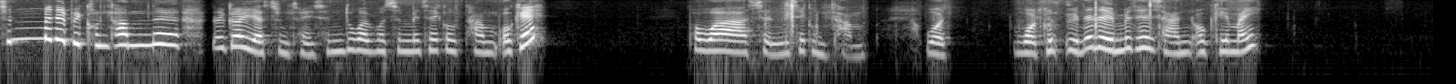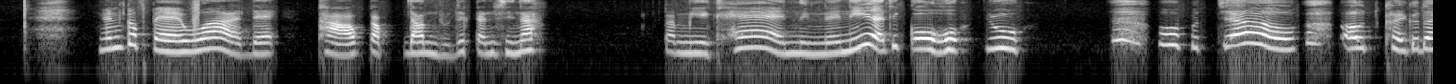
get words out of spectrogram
ฉันไม่ได้เป็นคนทำแน่แล้วก็อย่าสนใจฉันด้วยเพราะฉันไม่ใช่คนทำโอเค เพราะว่าฉันไม่ใช่คนทำโหวตโหวตคนอื่นได้เลยไม่ใช่ฉันโอเคไหมงั้นก็แปลว่าแดะขาวกับดำอยู่ด้วยกันสินะแต่มีแค่หนึ่งในนี้แหละที่โกหกอยู่ โอ้ เจ้าเอาใครก็ได้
